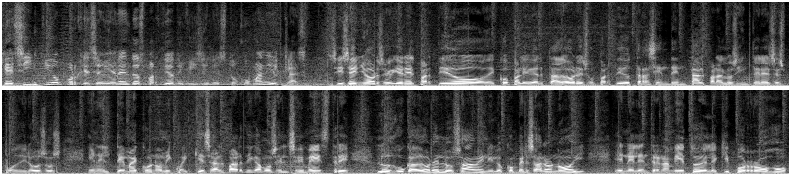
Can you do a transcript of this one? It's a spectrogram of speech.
¿Qué sintió? Porque se vienen dos partidos difíciles, Tucumán y el Clásico. Sí, señor, se viene el partido de Copa Libertadores, un partido trascendental para los intereses poderosos en el tema económico. Hay que salvar, digamos, el semestre. Los jugadores lo saben y lo conversaron hoy en el entrenamiento del equipo rojo.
